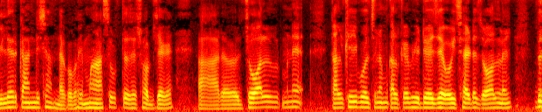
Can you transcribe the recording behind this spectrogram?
বিলের কন্ডিশন দেখো ভাই, মাছ উঠতেছে সব জায়গায়। আর জল মানে কালকেই বলছিলাম কালকে ভিডিও যে ওই সাইডে জল নেই। কিন্তু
